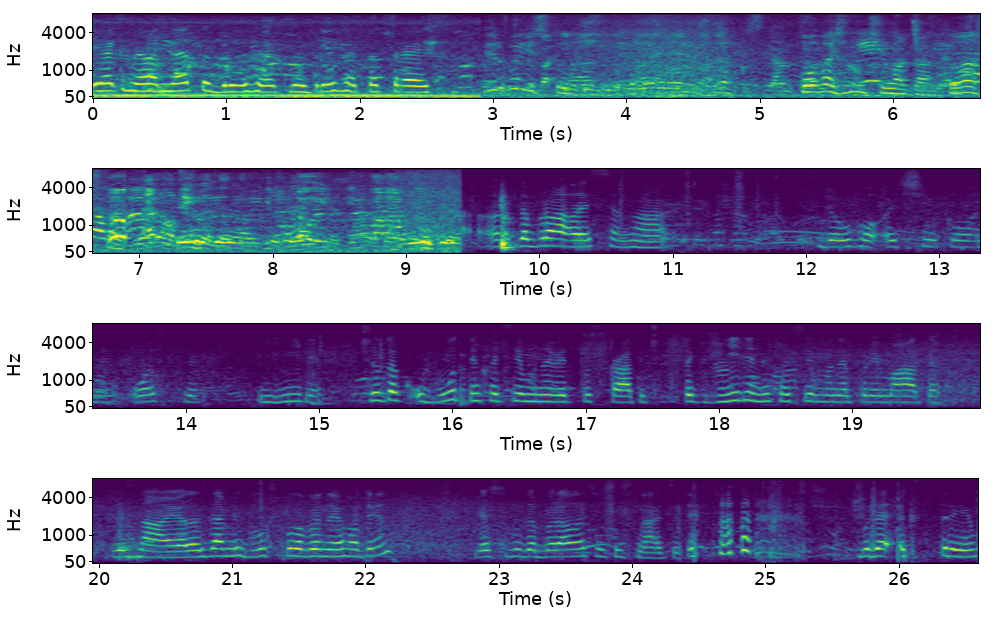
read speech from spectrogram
Як не одне, то друге, як не друге, то третє. Впервые что ли? То возьми чемодан, то оставь. Добралися на довгоочікуваний острів Гілі. Чи то так Убуд не хотів мене відпускати, чи то так Гілі не хотів мене приймати. Не знаю, але замість двох з половиною годин я сюди добиралася 16. Буде екстрим.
